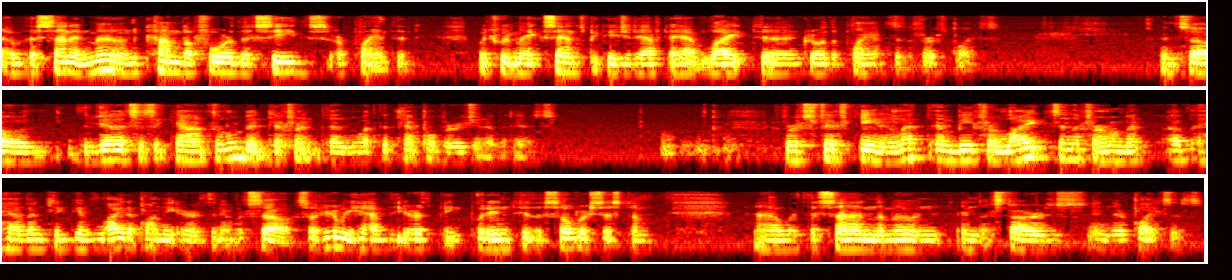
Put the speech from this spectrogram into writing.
of the sun and moon come before the seeds are planted, which would make sense because you'd have to have light to grow the plants in the first place. And so the Genesis account is a little bit different than what the temple version of it is. Verse 15, and let them be for lights in the firmament of the heaven to give light upon the earth. And it was so. So here we have the earth being put into the solar system uh, with the sun, the moon, and the stars in their places.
